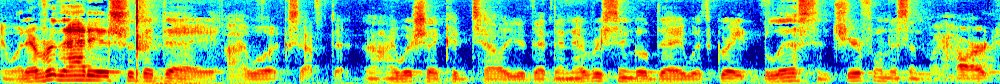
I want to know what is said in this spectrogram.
And whatever that is for the day, I will accept it. And I wish I could tell you that then every single day, with great bliss and cheerfulness in my heart,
